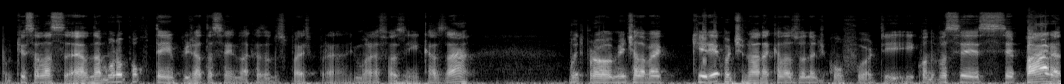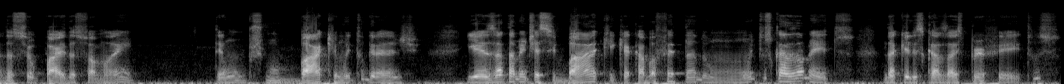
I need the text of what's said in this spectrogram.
Porque se ela, ela namorou pouco tempo e já está saindo da casa dos pais para morar sozinha e casar, muito provavelmente ela vai querer continuar naquela zona de conforto. E, e quando você se separa do seu pai e da sua mãe, tem um, um baque muito grande. E é exatamente esse baque que acaba afetando muitos casamentos, daqueles casais perfeitos,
